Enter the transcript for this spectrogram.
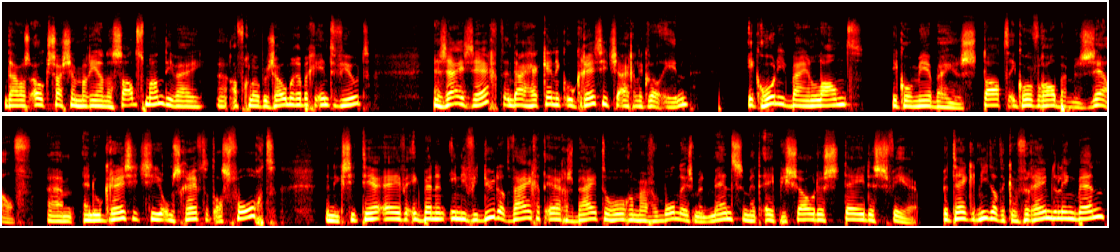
Daar was ook Sascha Marianne Salzman, die wij eh, afgelopen zomer hebben geïnterviewd. En zij zegt, en daar herken ik Oegresic eigenlijk wel in. Ik hoor niet bij een land, ik hoor meer bij een stad. Ik hoor vooral bij mezelf. Ehm, en Oegresic die omschreef dat als volgt. En ik citeer even. Ik ben een individu dat weigert ergens bij te horen, maar verbonden is met mensen, met episodes, steden, sfeer. Betekent niet dat ik een vreemdeling ben.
